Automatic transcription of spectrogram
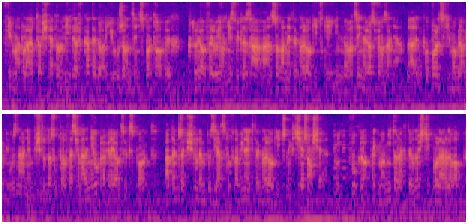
Firma Polar to światowy lider w kategorii urządzeń sportowych, które oferują niezwykle zaawansowane technologicznie i innowacyjne rozwiązania. Na rynku polskim ogromnym uznaniem wśród osób profesjonalnie uprawiających sport, a także wśród entuzjastów nowinek technologicznych cieszą się. Dwukropek monitor aktywności Polar Lob,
